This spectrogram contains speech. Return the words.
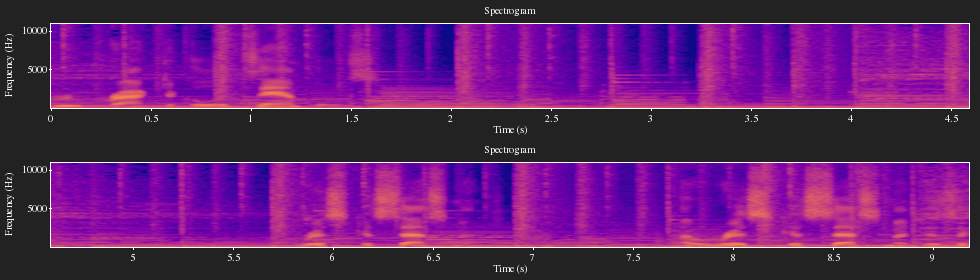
through practical examples. Risk assessment. A risk assessment is a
